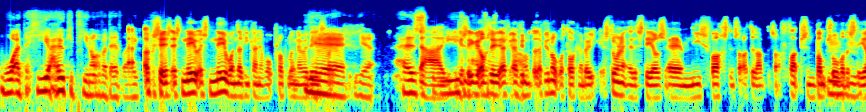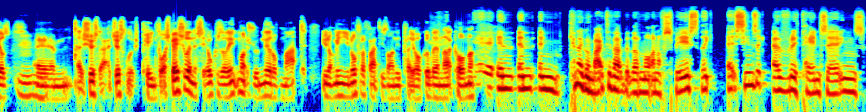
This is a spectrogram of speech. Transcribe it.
What he. How could he not have a dead leg? I say, it's, it's no, it's no wonder he can't walk properly nowadays. Like, Yeah, yeah. His Uh, knees because and obviously, if, if, you, if you know what we're talking about, he gets thrown into the stairs, um, knees first, and sort of, does a- sort of flips and bumps over the Mhm. stairs. Mhm. Um, it's just it just looks painful, especially in the cell because there ain't much room there of mat. You know what I mean? You know for a fact he's landed pretty awkwardly in that corner. Yeah, and and and kind of going back to that, but there's not enough space. Like it seems like every ten seconds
